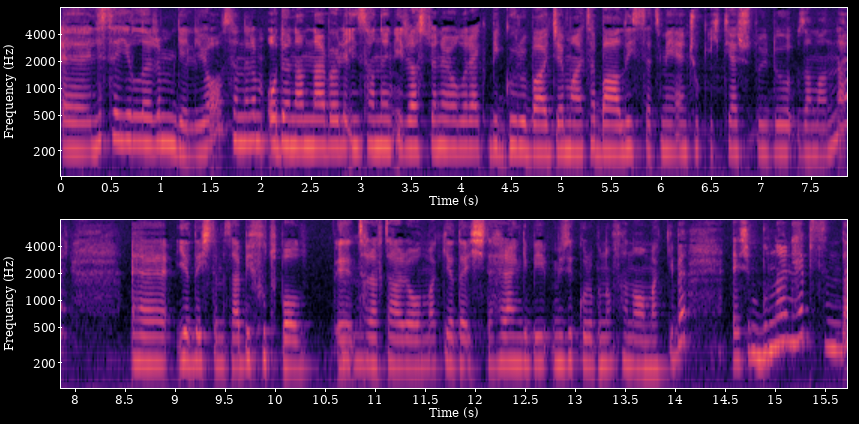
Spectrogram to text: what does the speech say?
e, lise yıllarım geliyor. Sanırım o dönemler böyle insanların irrasyonel olarak bir gruba, cemaate bağlı hissetmeyi en çok ihtiyaç duyduğu zamanlar. E, ya da işte mesela bir futbol e, taraftarı olmak ya da işte herhangi bir müzik grubunun fanı olmak gibi. E, şimdi bunların hepsinde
